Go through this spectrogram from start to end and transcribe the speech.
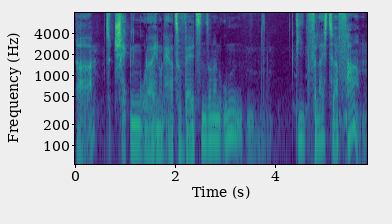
äh, zu checken oder hin und her zu wälzen, sondern um die vielleicht zu erfahren.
